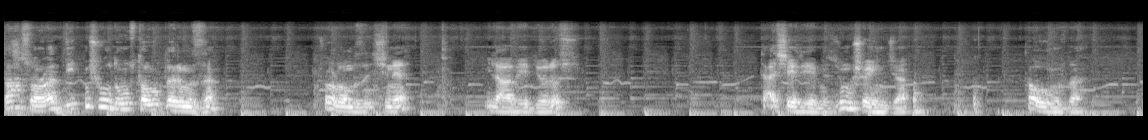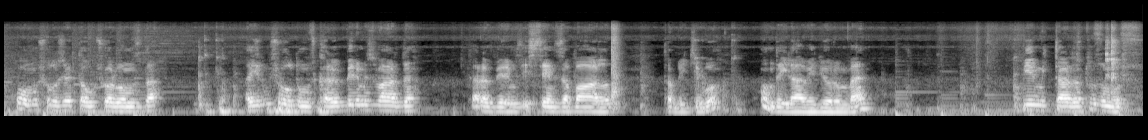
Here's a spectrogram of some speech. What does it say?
Daha sonra dikmiş olduğumuz tavuklarımızı çorbamızın içine ilave ediyoruz. Tel şehriyemiz yumuşayınca tavuğumuzda olmuş olacak tavuk çorbamızda ayırmış olduğumuz karabiberimiz vardı. Karabiberimizi isteğinize bağlı tabii ki bu. Onu da ilave ediyorum ben. Bir miktarda tuzumuz.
